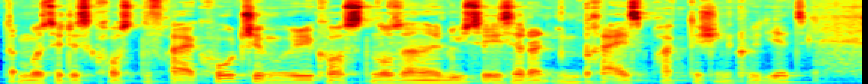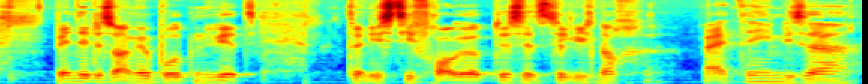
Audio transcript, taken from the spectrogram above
da muss ja das kostenfreie Coaching oder die kostenlose Analyse ist ja dann im Preis praktisch inkludiert. Wenn dir das angeboten wird, dann ist die Frage, ob das jetzt wirklich noch weiterhin dieser,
